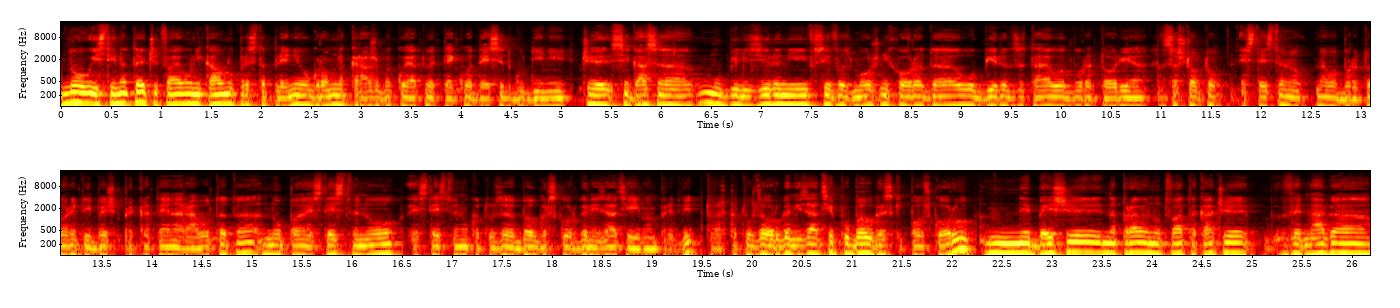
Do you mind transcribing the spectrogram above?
Но истината е, че това е уникално престъпление, огромна кражба, която е текла 10 години, че сега са мобилизирани всевъзможни хора да лобират за тая лаборатория, защото естествено на лабораторията и беше прекратена работата, но па естествено, естествено като за българска организация имам предвид, т.е. като за организация по български по-скоро, не беше направено това така, че веднага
